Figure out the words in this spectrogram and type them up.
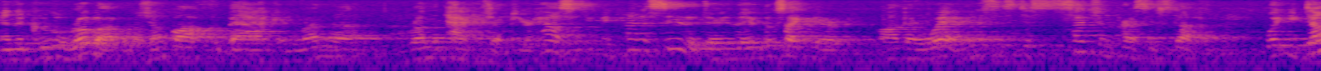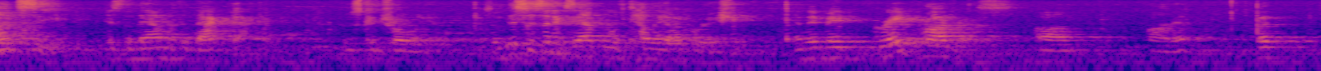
and the Google robot would jump off the back and run the run the package up to your house. And you can kind of see that they, it looks like they're on their way. I mean, this is just such impressive stuff. What you don't see is the man with the backpack who's controlling it. So this is an example of teleoperation. And they've made great progress um, on it, but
